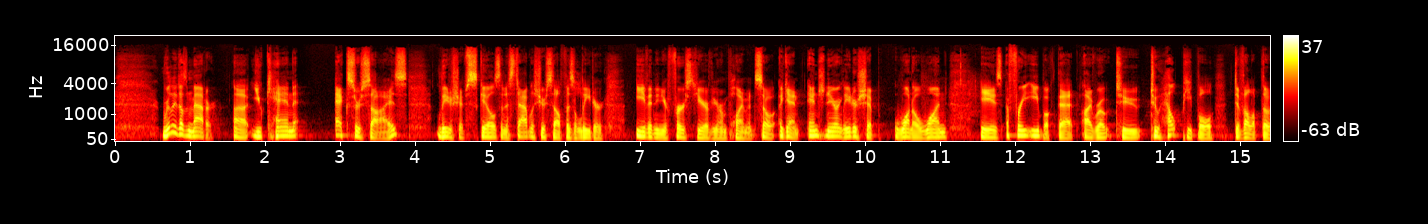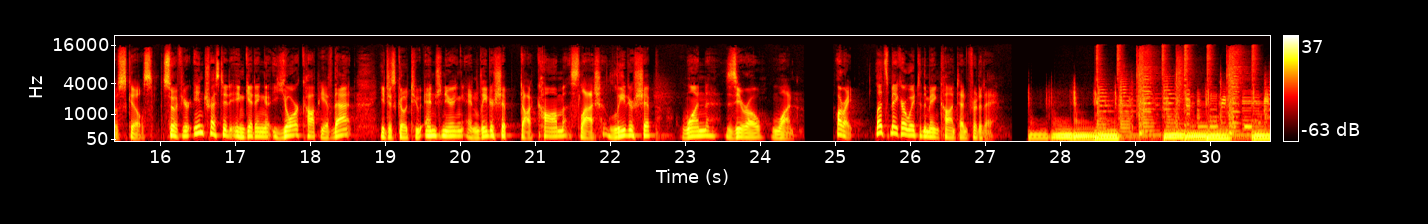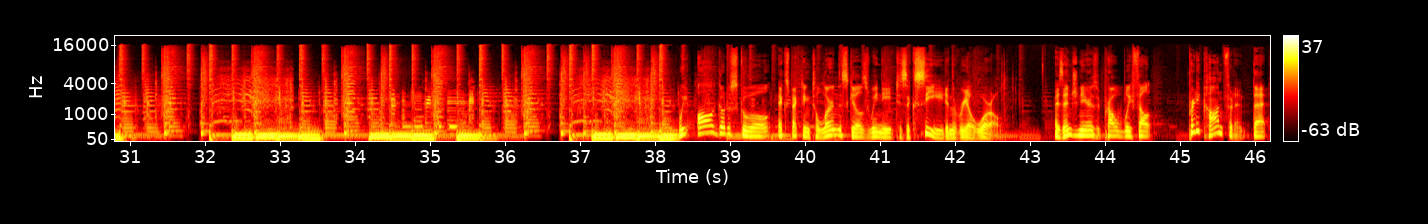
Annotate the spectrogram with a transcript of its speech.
really doesn't matter. Uh, you can exercise leadership skills and establish yourself as a leader even in your first year of your employment. So again, Engineering Leadership 101 is a free ebook that I wrote to to help people develop those skills. So if you're interested in getting your copy of that, you just go to engineeringandleadership.com slash leadership 101. All right, let's make our way to the main content for today. We all go to school expecting to learn the skills we need to succeed in the real world. As engineers, we probably felt pretty confident that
